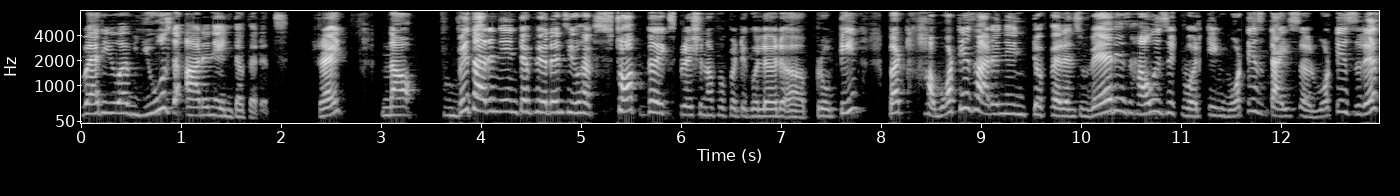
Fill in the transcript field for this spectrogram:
where you have used rna interference right now with RNA interference, you have stopped the expression of a particular uh, protein. But how, what is RNA interference? Where is, how is it working? What is dicer? What is RISC?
